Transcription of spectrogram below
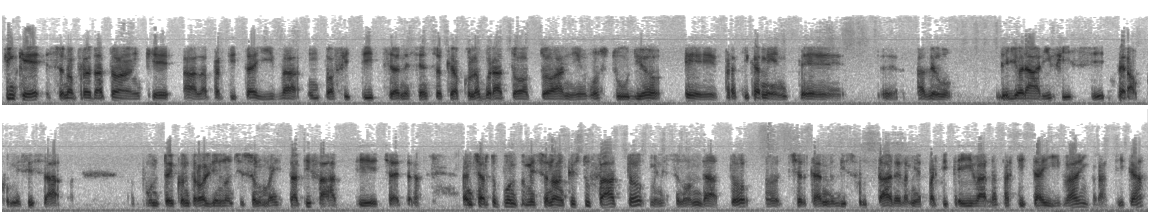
finché sono approdato anche alla partita IVA un po' fittizia, nel senso che ho collaborato otto anni in uno studio e praticamente eh, avevo degli orari fissi, però come si sa appunto i controlli non ci sono mai stati fatti, eccetera. A un certo punto mi sono anche stufato, me ne sono andato eh, cercando di sfruttare la mia partita IVA, la partita IVA in pratica.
